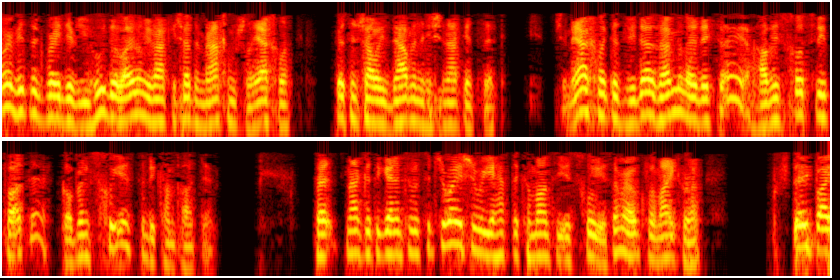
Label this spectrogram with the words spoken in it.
However, if it's great Yehuda, Loilam Yivakishat and Rachim Shliachla, person shall always daven that he should not get sick. Shemeach like as Vida Zamile, they say, Havis Chutz Vi Pater, go bring Schuyas to become Pater. But it's not good to get into a situation where you have to come on to your Schuyas. Somewhere Okva Mikra, state by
